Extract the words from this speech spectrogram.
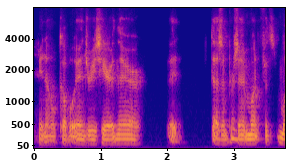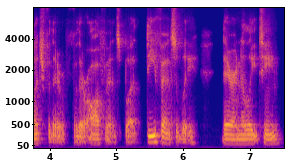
you know, a couple injuries here and there, it doesn't present much for, much for their for their offense. But defensively, they're an elite team.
